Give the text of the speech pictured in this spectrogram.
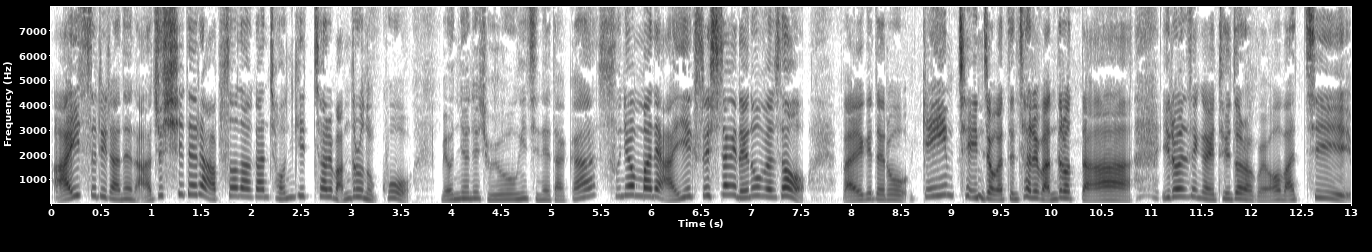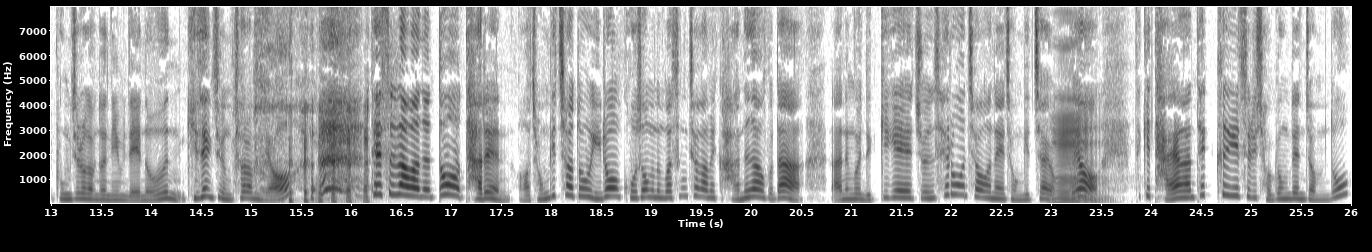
i3라는 아주 시대를 앞서 나간 전기차를 만들어 놓고 몇 년을 조용히 지내다가 수년 만에 iX를 시장에 내놓으면서 말 그대로 게임 체인저 같은 차를 만들었다. 이런 생각이 들더라고요. 마치 봉준호 감독님이 내놓은 기생충처럼요. 테슬라와는 또 다른 어, 전기차도 이런 고성능과 승차감이 가능하구나라는 걸 느끼 게 해준 새로운 차원의 전기차였고요. 음. 특히 다양한 테크 기술이 적용된 점도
